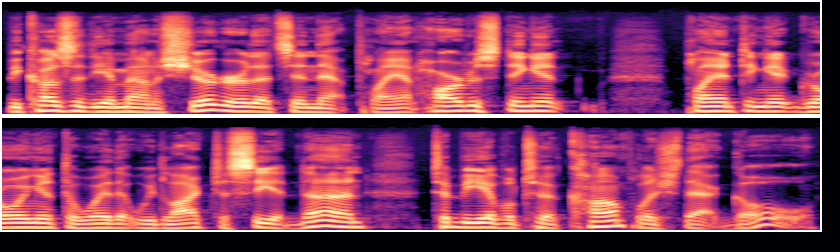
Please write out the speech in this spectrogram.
because of the amount of sugar that's in that plant, harvesting it, planting it, growing it the way that we'd like to see it done to be able to accomplish that goal.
